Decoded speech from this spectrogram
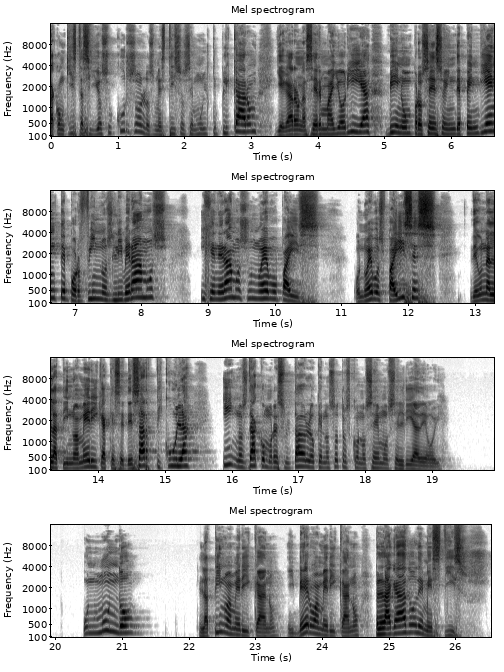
La conquista siguió su curso, los mestizos se multiplicaron, llegaron a ser mayoría, vino un proceso independiente, por fin nos liberamos y generamos un nuevo país o nuevos países de una Latinoamérica que se desarticula y nos da como resultado lo que nosotros conocemos el día de hoy. Un mundo latinoamericano, iberoamericano, plagado de mestizos.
